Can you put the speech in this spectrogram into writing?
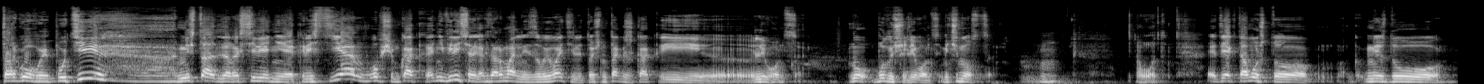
торговые пути, места для расселения крестьян, в общем, как они вели себя как нормальные завоеватели, точно так же, как и э, ливонцы, ну, будущие ливонцы, меченосцы. Угу. Вот. Это я к тому, что между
